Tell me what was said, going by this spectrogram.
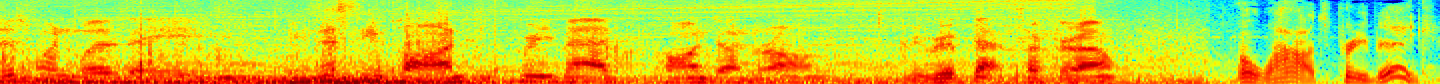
this one was a existing pond, pretty bad pond done wrong. We ripped that sucker out. Oh wow, it's pretty big.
